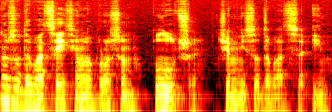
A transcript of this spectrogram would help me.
Но задаваться этим вопросом лучше, чем не задаваться им».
